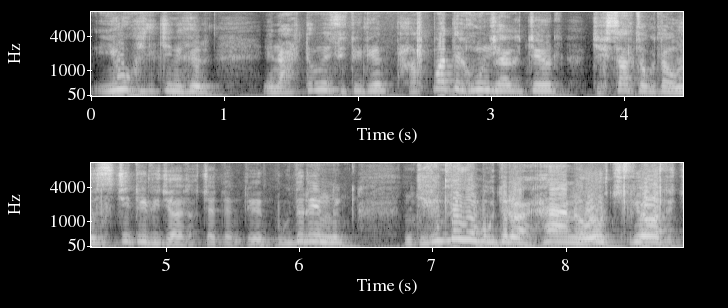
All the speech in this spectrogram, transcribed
юу хэлж ийм нэхэр энэ арт түмний сэтгэлгээнд талбай дээр хүн шагж ивэл жигсаал цуглаа өсөж идэг гэж ойлгочод байна. Тэгээд бүгд нэг технологи бүгд хаана өөрчлөё л гэж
